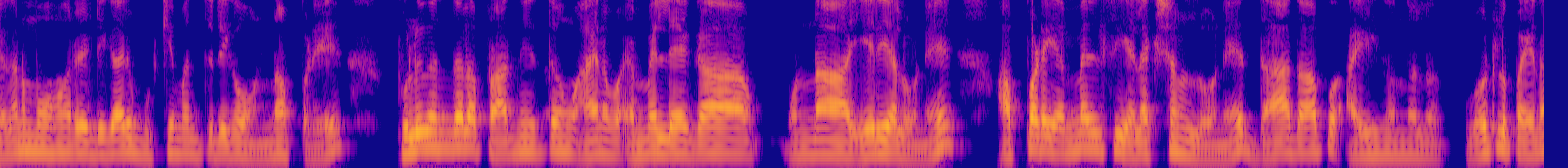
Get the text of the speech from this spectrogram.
జగన్మోహన్ రెడ్డి గారి ముఖ్యమంత్రిగా ఉన్నప్పుడే పులివెందల ప్రాతినిధ్యం ఆయన ఎమ్మెల్యేగా ఉన్న ఏరియాలోనే అప్పటి ఎమ్మెల్సీ ఎలక్షన్లోనే దాదాపు ఐదు వందల ఓట్ల పైన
